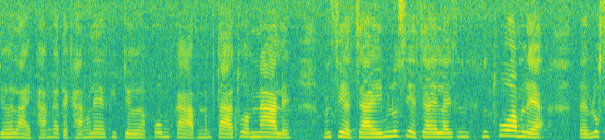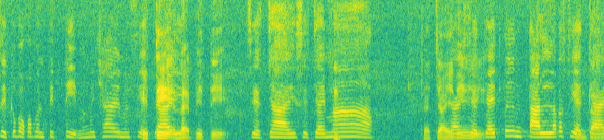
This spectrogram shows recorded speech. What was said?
เจอหลายครั้งค่ะแต่ครั้งแรกที่เจอก้มกราบน้ำตาท่วมหน้าเลย มันเสียใจไม่รู้เสียใจอะไรมันท่วมเลยอะแต่ลูกศิษย์ก็บอกว่ามันปิติมันไม่ใช่มันเสียปิใจติและปิติเสียใจเสียใจมากเสียใจที่ เสียใจตื้นตันแล้วก็เสียใจ ตื้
